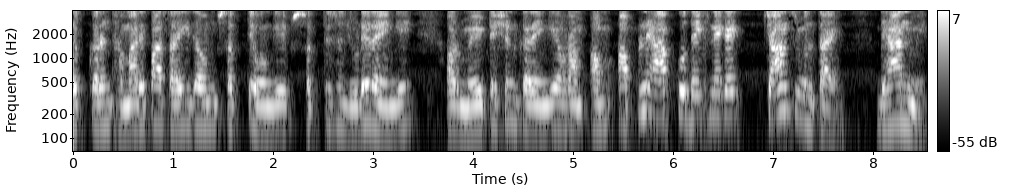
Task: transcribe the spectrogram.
जब करंट हमारे पास आएगी जब हम सत्य होंगे सत्य से जुड़े रहेंगे और मेडिटेशन करेंगे और हम, अपने आप को देखने का एक चांस मिलता है ध्यान में।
